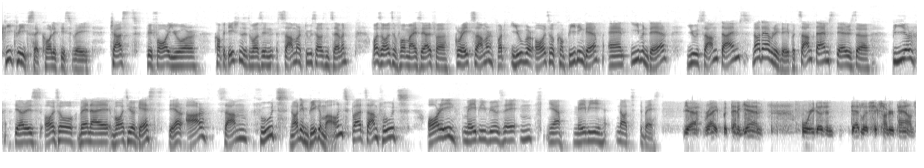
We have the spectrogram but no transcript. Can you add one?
peak weeks, I call it this way, just before your competition, It was in summer 2007. Was also for myself a great summer, but you were also competing there, and even there, you sometimes, not every day, but sometimes there is a beer. There is also, when I was your guest, there are some foods, not in big amounts, but some foods Ori maybe will say, mm, yeah, maybe not the best. Yeah, right. But then again, Ori doesn't deadlift 600 pounds.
